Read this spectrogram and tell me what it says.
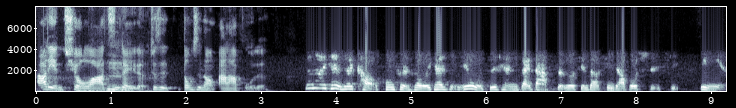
阿联酋啊之类嗯的，就是都是那种阿拉伯的。就是他一开始在考空乘的时候，我一开始因为我之前在大四的时候先到新加坡实习一年，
